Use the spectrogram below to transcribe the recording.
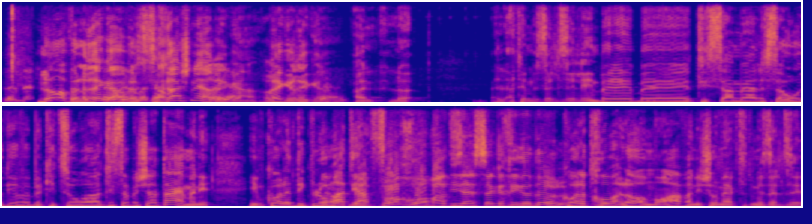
זה- זה- לא, זה אבל רגע, אבל סליחה שנייה, רגע, רגע, רגע. לא- אתם מזלזלים ב- בטיסה מעל סעודיה ובקיצור הטיסה בשעתיים. אני, עם כל הדיפלומטיה, נהפוך הוא, אמרתי זה ההישג הכי גדול. כל התחום, לא, מואב, אני שומע קצת מזלזל.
